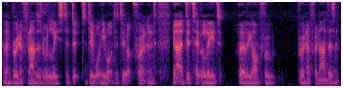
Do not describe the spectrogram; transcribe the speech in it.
And then Bruno Fernandes released to do, to do what he wanted to do up front. And United did take the lead early on through Bruno Fernandes, an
